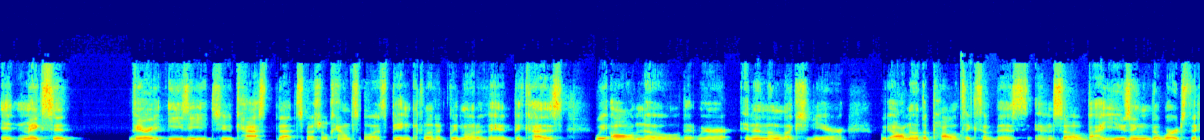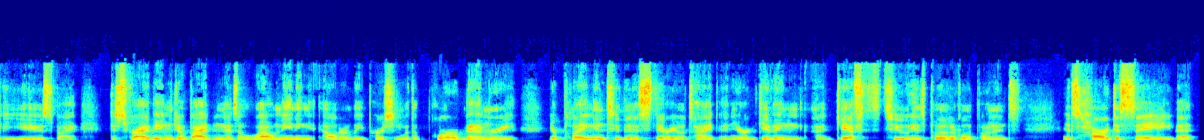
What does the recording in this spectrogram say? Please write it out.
it makes it very easy to cast that special counsel as being politically motivated because we all know that we're in an election year we all know the politics of this. And so, by using the words that he used, by describing Joe Biden as a well meaning elderly person with a poor memory, you're playing into this stereotype and you're giving a gift to his political opponents. It's hard to say that,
